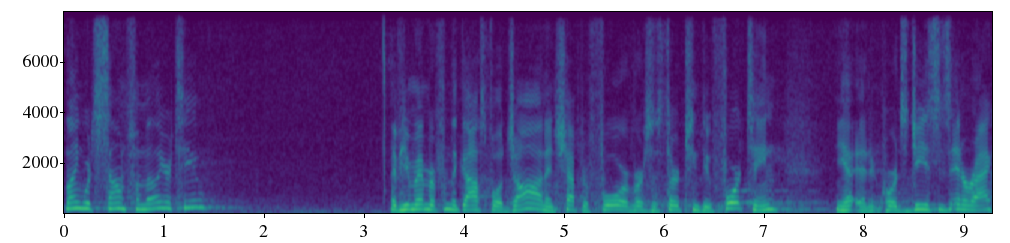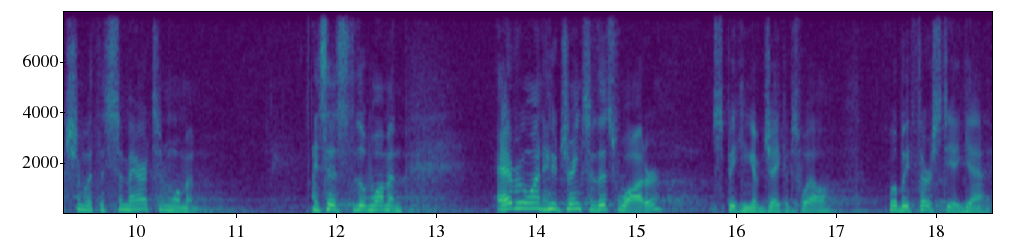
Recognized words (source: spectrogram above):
language sound familiar to you? If you remember from the Gospel of John in chapter 4, verses 13 through 14, it records Jesus' interaction with the Samaritan woman. He says to the woman, Everyone who drinks of this water, speaking of Jacob's well, will be thirsty again.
